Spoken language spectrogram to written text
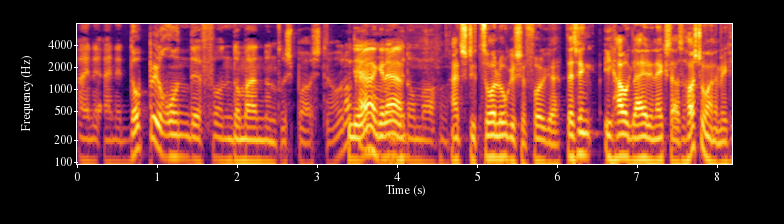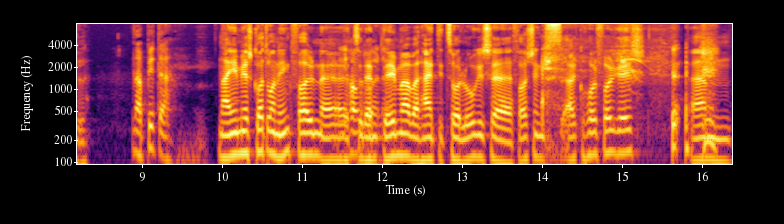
eine, eine Doppelrunde von der Mann und der Spaste, oder? Ja, Können wir genau. machen. Jetzt ist die zoologische Folge. Deswegen, ich hau gleich die nächste aus. Hast du eine, Michel? Na bitte. Nein, mir ist gerade eine eingefallen Ich äh, zu dem eine. Thema, weil heute die zoologische Forschungsalkoholfolge ist. ähm,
